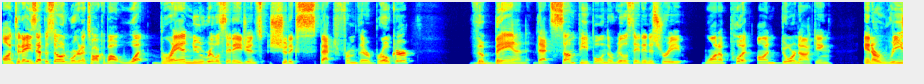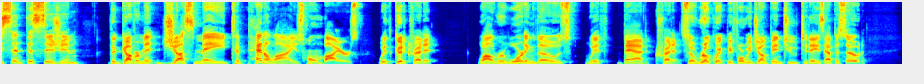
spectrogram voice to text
On today's episode, we're going to talk about what brand new real estate agents should expect from their broker, the ban that some people in the real estate industry want to put on door knocking, and a recent decision the government just made to penalize home buyers with good credit while rewarding those with bad credit. So, real quick before we jump into today's episode,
